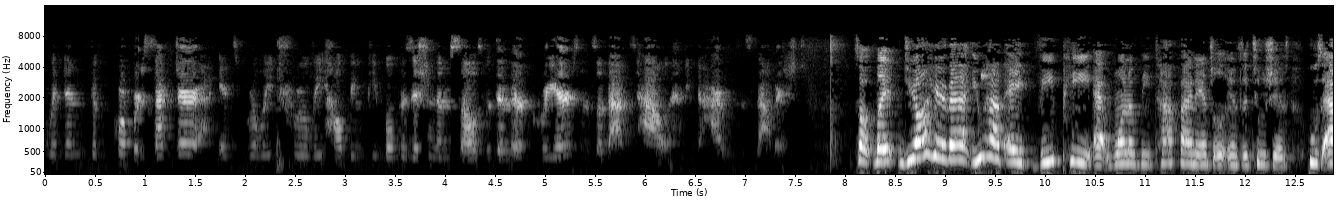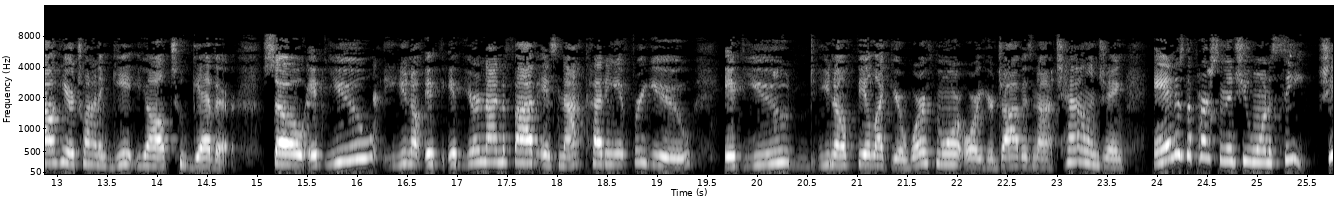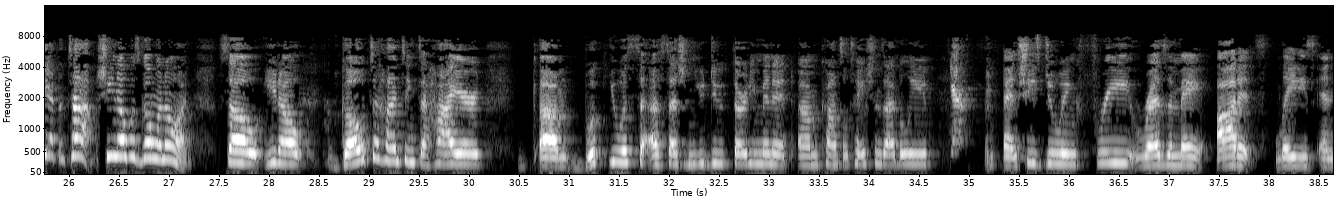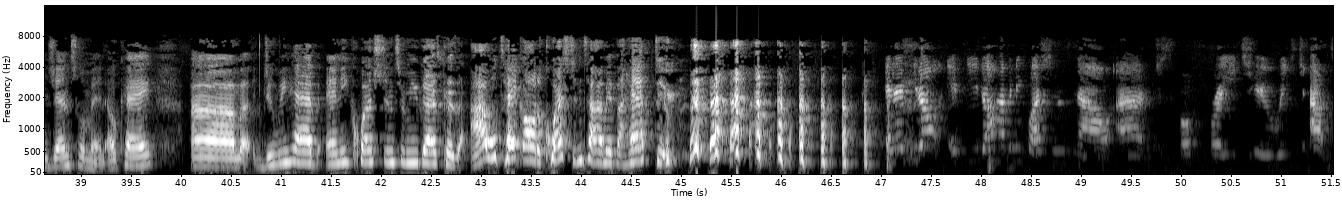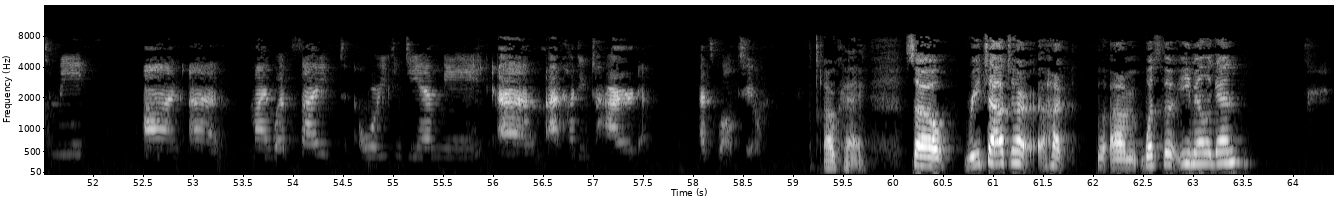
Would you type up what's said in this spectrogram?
within the corporate sector. It's really truly helping people position themselves within their careers, and so that's how Hunting to Hire was established. So, like, do y'all hear that? You have a VP at one of the top financial institutions who's out here trying to get y'all together. So, if you, you know, if, if your nine to five is not cutting it for you, if you, you know, feel like you're worth more or your job is not challenging, Ann is the person that you want to see. She at the top. She know what's going on. So, you know, go to Hunting to Hired um, book you a, a, session. You do 30 minute um, consultations, I believe. Yeah. And she's doing free resume audits, ladies and gentlemen. Okay. Um, do we have any questions from you guys? Because I will take all the question time if I have to. and if you don't, if you don't have any questions now, um, just feel free to reach out to me on um, my website, or you can DM me um, at Hunting to Hired as well too. Okay. So reach out to her. Um, what's the email again?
